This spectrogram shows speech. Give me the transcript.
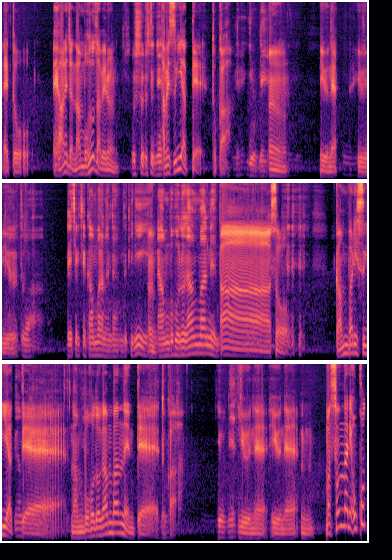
えっと「え姉ちゃんなんぼほど食べるん？うんね。食べ過ぎやって」とか。ね言うね。うん。言うね。言う言う。あとはめちゃくちゃ頑張らなあかん時に、うん。なんぼほど頑張んねんああそう。頑張りすぎやって。なんぼほど頑張んねんてとか。言うね。言うね言うね。うん。まあそんなに怒っ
